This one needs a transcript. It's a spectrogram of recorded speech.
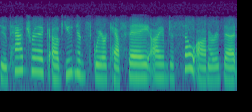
to Patrick of Union Square Cafe. I am just so honored that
